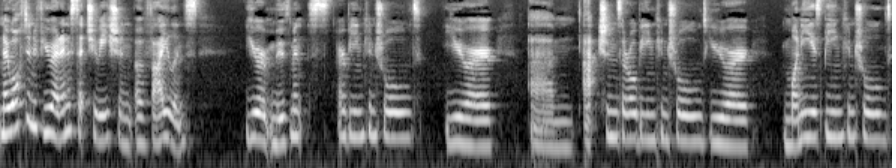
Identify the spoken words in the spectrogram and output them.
Now, often, if you are in a situation of violence, your movements are being controlled, your um, actions are all being controlled, your money is being controlled.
